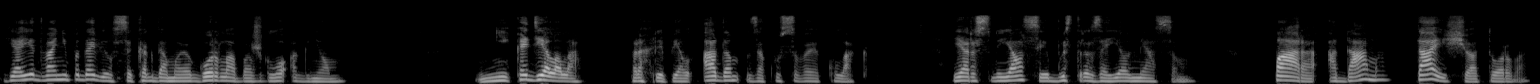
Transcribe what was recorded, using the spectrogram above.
Я едва не подавился, когда мое горло обожгло огнем. — Ника делала! — прохрипел Адам, закусывая кулак. Я рассмеялся и быстро заел мясом. Пара Адама, та еще оторва.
